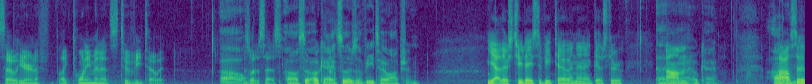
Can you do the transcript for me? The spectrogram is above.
So here in a f like 20 minutes to veto it. oh, Is what it says. oh, so okay, so there's a veto option. Yeah, there's two days to veto, and then it goes through. Um, Uh, okay. I didn't also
